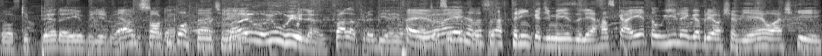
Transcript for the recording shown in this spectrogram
Pô, que pena aí o menino É um desfalque né? importante, Mas né? o, e o William? Fala pra mim aí. É, eu- acompanha. a trinca de mesa ali, Arrascaeta, William e Gabriel Xavier, eu acho que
